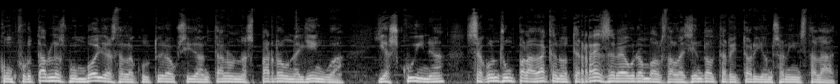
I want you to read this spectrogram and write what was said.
confortables bombolles de la cultura occidental on es parla una llengua i es cuina segons un paladar que no té res a veure amb els de la gent del territori on s'han instal·lat.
